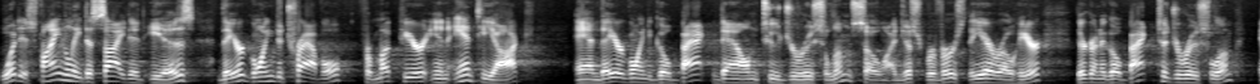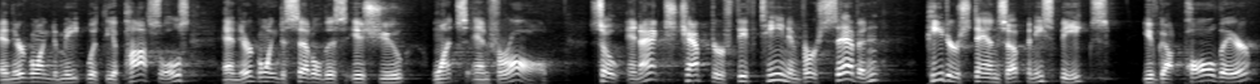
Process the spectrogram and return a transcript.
what is finally decided is they are going to travel from up here in Antioch and they are going to go back down to Jerusalem. So, I just reversed the arrow here. They're going to go back to Jerusalem and they're going to meet with the apostles and they're going to settle this issue once and for all. So in Acts chapter 15 and verse 7, Peter stands up and he speaks. You've got Paul there,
